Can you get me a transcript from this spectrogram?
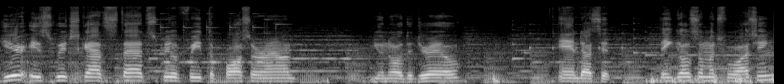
Here is Witch Cat stats. Feel free to pause around. You know the drill. And that's it. Thank you all so much for watching.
